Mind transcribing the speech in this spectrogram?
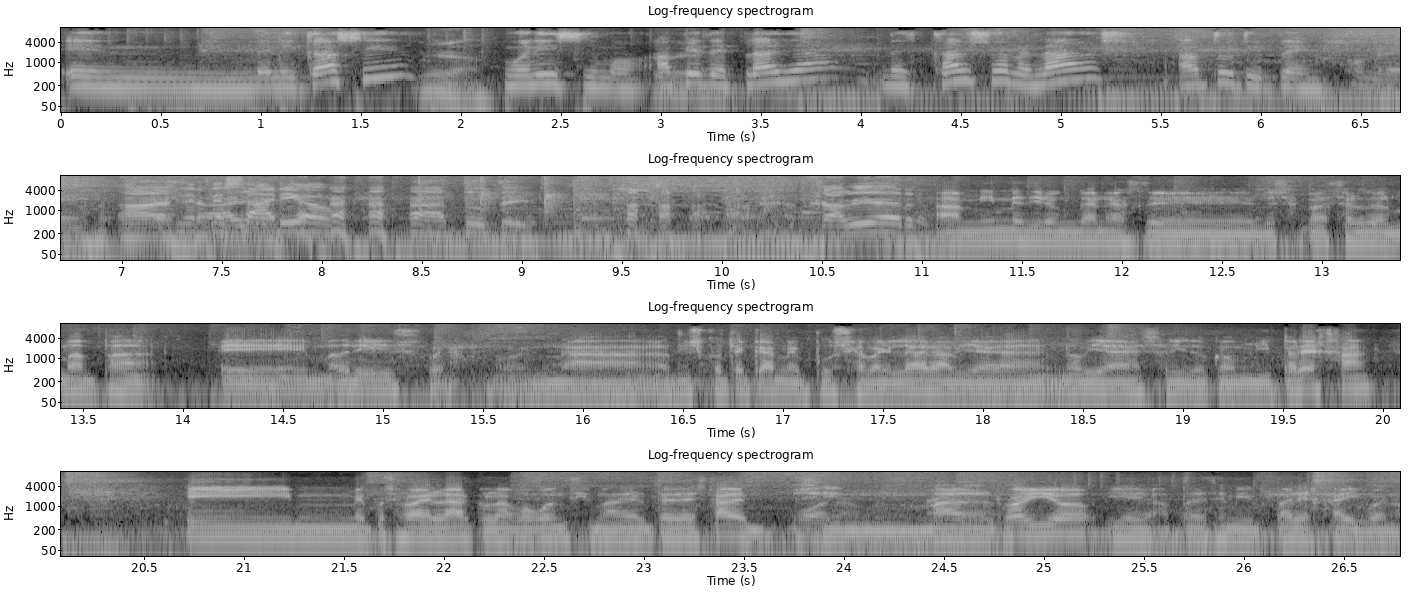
en Benicasi, Mira. buenísimo, a pie bien. de playa, descanso, relax, a tutiplén. Hombre, Ay, es necesario. ay, Tuti. Javier. A mí me dieron ganas de desaparecer del mapa eh, en Madrid. Bueno, en una discoteca me puse a bailar, había, no había salido con mi pareja y me puse a bailar con la gogo encima del pedestal sin mal rollo y aparece mi pareja y bueno,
